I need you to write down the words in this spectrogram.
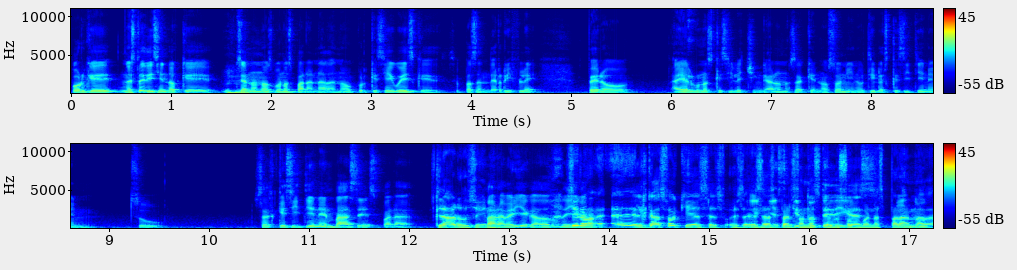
Porque no estoy diciendo que sean unos buenos para nada, ¿no? Porque sí hay güeyes que se pasan de rifle, pero hay algunos que sí le chingaron, o sea, que no son inútiles, que sí tienen su o sea, que sí tienen bases para, claro, sí, para haber llegado a donde sí, No, el caso aquí es eso, esas personas que, no son buenas para nada.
